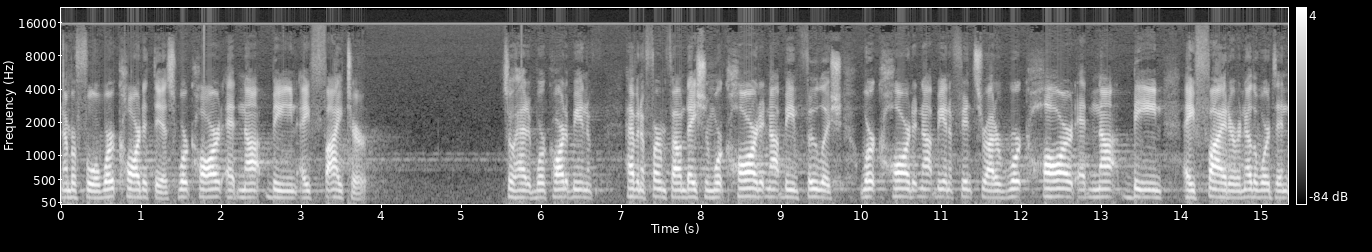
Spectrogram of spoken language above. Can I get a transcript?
number four work hard at this. Work hard at not being a fighter. So, how to work hard at being a, having a firm foundation. Work hard at not being foolish. Work hard at not being a fence rider. Work hard at not being a fighter. In other words, an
